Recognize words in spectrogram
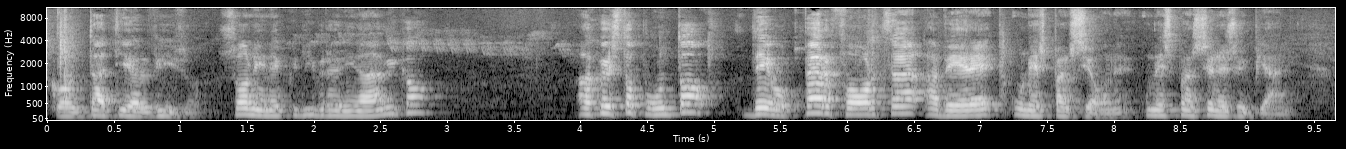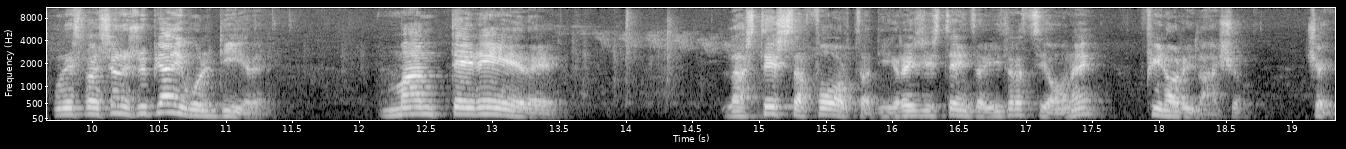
contatti al viso, sono in equilibrio dinamico, a questo punto devo per forza avere un'espansione, un'espansione sui piani. Un'espansione sui piani vuol dire mantenere la stessa forza di resistenza e di trazione fino al rilascio, cioè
